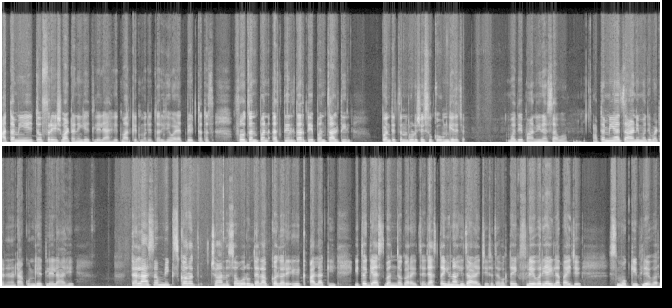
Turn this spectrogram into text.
आता मी इथं फ्रेश वाटाणे घेतलेले आहेत मार्केटमध्ये तर हिवाळ्यात भेटतातच. फ्रोझन पण असतील तर ते पण चालतील. पण त्याचं ना थोडेसे सुकवून घे त्याच्यामध्ये पाणी नसावं. आता मी या चाळणीमध्ये वाटाण्यानं टाकून घेतलेलं आहे. त्याला असं मिक्स करत छान असं वरून त्याला कलर एक आला की इथं गॅस बंद करायचं आहे. जास्तही नाही जाळायची सध्या फक्त एक फ्लेवर यायला पाहिजे. स्मोकी फ्लेवर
